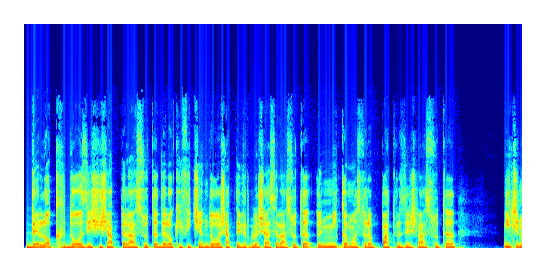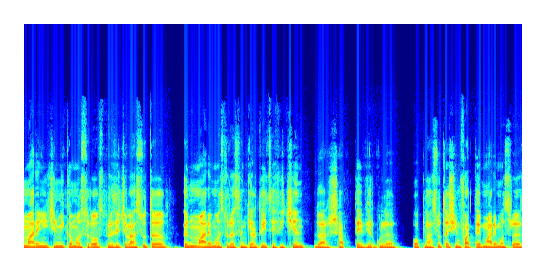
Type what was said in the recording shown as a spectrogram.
Deloc 27%, deloc eficient 27,6%, în mică măsură 40%, nici în mare, nici în mică măsură 18%, în mare măsură sunt cheltuiți eficient doar 7,8% și în foarte mare măsură 3,4%.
